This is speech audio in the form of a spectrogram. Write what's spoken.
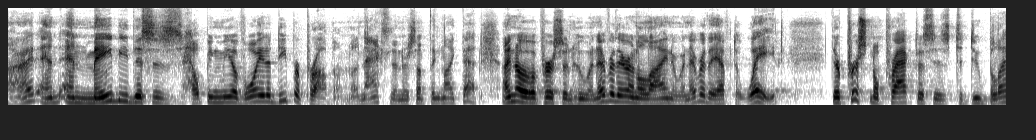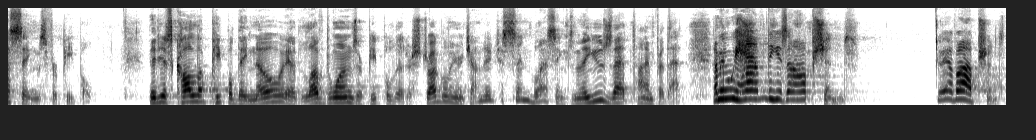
All right, and, and maybe this is helping me avoid a deeper problem, an accident or something like that. I know of a person who, whenever they're in a line or whenever they have to wait, their personal practice is to do blessings for people. They just call up people they know, loved ones, or people that are struggling or challenging. They just send blessings, and they use that time for that. I mean, we have these options. We have options.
